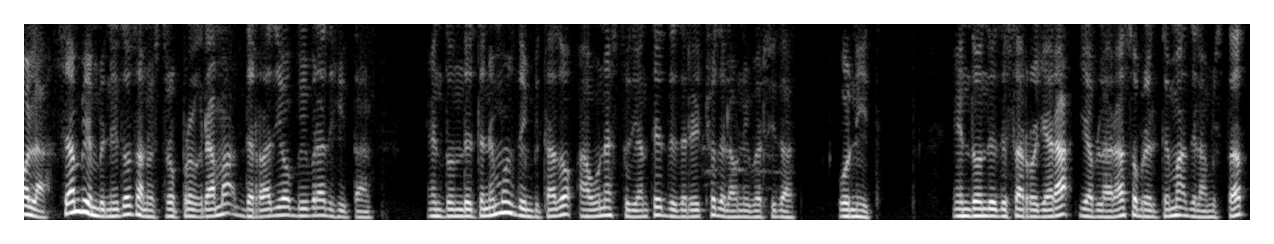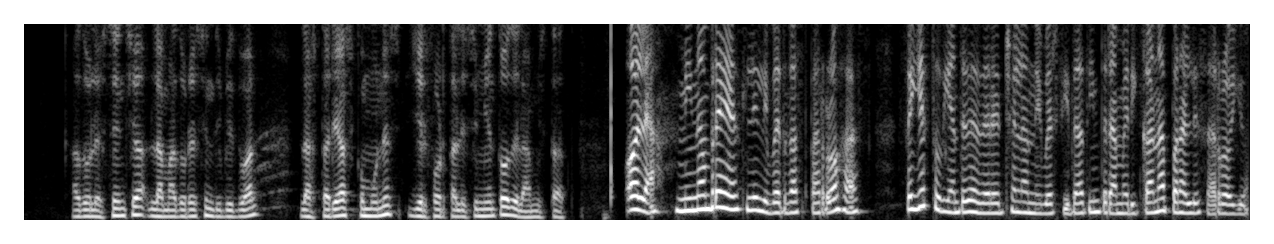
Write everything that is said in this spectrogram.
Hola, sean bienvenidos a nuestro programa de Radio Vibra Digital, en donde tenemos de invitado a una estudiante de Derecho de la Universidad, UNIT, en donde desarrollará y hablará sobre el tema de la amistad, adolescencia, la madurez individual, las tareas comunes y el fortalecimiento de la amistad. Hola, mi nombre es Lilibet Gaspar Rojas. Soy estudiante de Derecho en la Universidad Interamericana para el Desarrollo.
